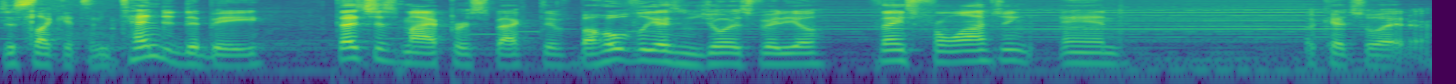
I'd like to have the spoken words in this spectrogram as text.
just like it's intended to be. That's just my perspective, but hopefully you guys enjoy this video. Thanks for watching, and I'll catch you later.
